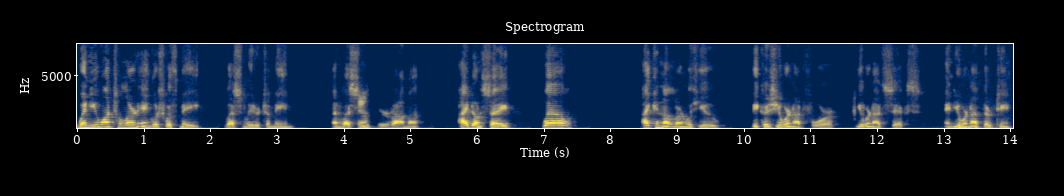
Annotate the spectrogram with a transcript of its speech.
when you want to learn English with me, lesson leader Tamim and lesson Yeah. leader Rahma, I don't say, well, I cannot learn with you because you were not four, you were not six, and you were not 13.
